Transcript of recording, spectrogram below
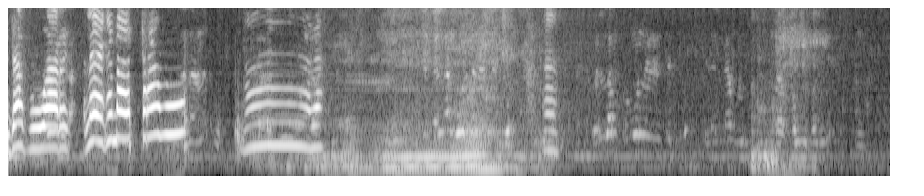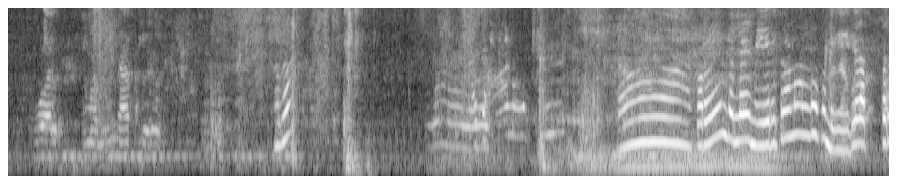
ഇതാ പൂവാറ്. അല്ലേ കണ്ട? അത്ര പൂ ആ അതാ. ആ. അതാ. ആ കുറേ ഉണ്ടല്ലേ? നേരിട്ട് കാണാൻ നല്ല രസമുണ്ട്. വീഡിയോ അത്ര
